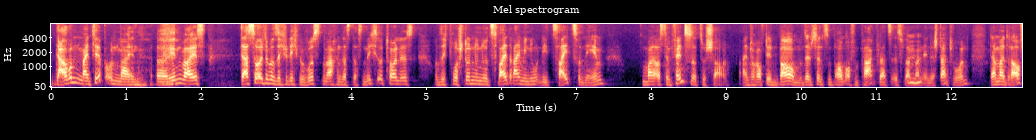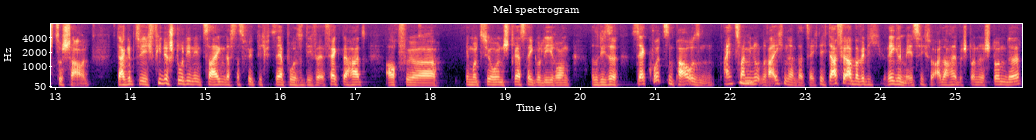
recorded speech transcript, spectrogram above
Darum mein Tipp und mein äh, Hinweis, das sollte man sich wirklich bewusst machen, dass das nicht so toll ist und sich pro Stunde nur zwei, drei Minuten die Zeit zu nehmen, mal aus dem Fenster zu schauen. Einfach auf den Baum. Und selbst wenn es ein Baum auf dem Parkplatz ist, weil mhm. man in der Stadt wohnt, da mal drauf zu schauen. Da gibt es wirklich viele Studien, die zeigen, dass das wirklich sehr positive Effekte hat, auch für Emotionen, Stressregulierung. Also diese sehr kurzen Pausen, ein, zwei mhm. Minuten reichen dann tatsächlich. Dafür aber wirklich regelmäßig, so alle halbe Stunde, Stunde,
